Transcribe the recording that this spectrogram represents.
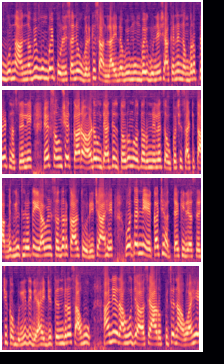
गुन्हा नवी मुंबई पोलिसांनी उघडकीस आणला आहे. नवी मुंबई गुन्हे शाखेने नंबर प्लेट नसलेली एक संशयित कार अडवून त्यातील तरुण व तरुणीला चौकशीसाठी ताब्यात घेतले होते. यावेळी सदर कार चोरीची आहे व त्यांनी एकाची हत्या केली असल्याची कबुली दिली आहे. जितेंद्र साहू आणि राहुजा असे आरोपीचे नाव आहे.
